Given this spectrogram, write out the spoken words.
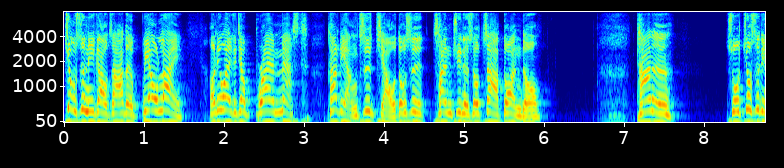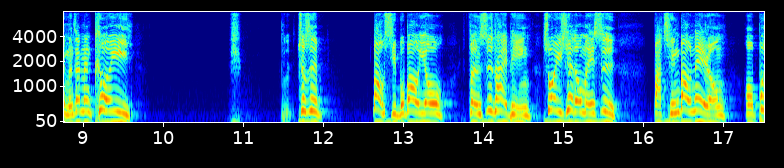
就是你搞砸的，不要赖。”而另外一个叫 Brian Mast，他两只脚都是参军的时候炸断的哦。他呢说：“就是你们在那边刻意，就是报喜不报忧，粉饰太平，说一切都没事，把情报内容哦不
